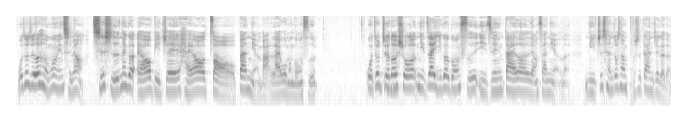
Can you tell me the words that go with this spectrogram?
我就觉得很莫名其妙。其实那个 L 比 J 还要早半年吧来我们公司，我就觉得说你在一个公司已经待了两三年了，你之前就算不是干这个的，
